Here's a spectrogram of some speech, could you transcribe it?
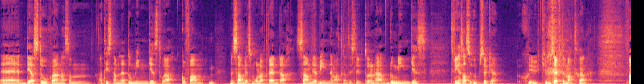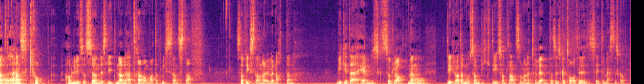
Eh, deras storstjärna som artistnamnet är Dominguez tror jag går fram. Men Zambias målvakt räddar. Zambia vinner matchen till slut. Och den här Dominguez tvingas alltså uppsöka sjukhus efter matchen. För att Ja. hans kropp har blivit så söndersliten av det här traumat att missa en straff. Så han fick stanna över natten. Vilket är hemskt såklart. Men Ja. det är klart att Mosambik är ett sånt land som man inte förväntar sig ska ta till, sig till mästerskap.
